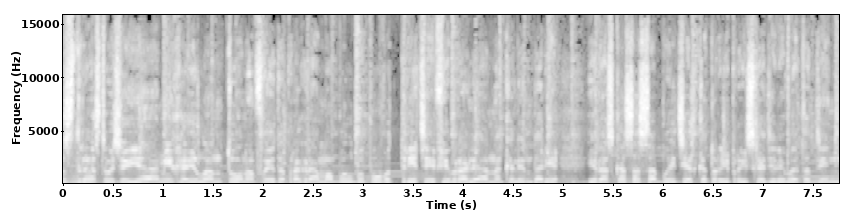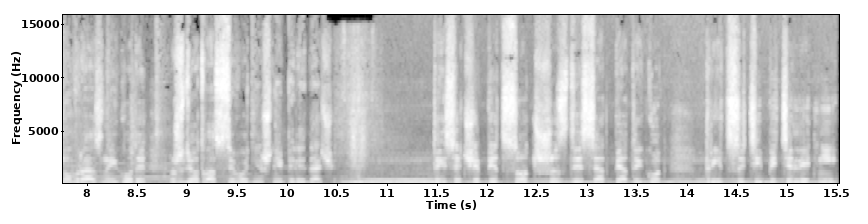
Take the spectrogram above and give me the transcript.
Здравствуйте, я Михаил Антонов, и эта программа «Был бы повод» 3 февраля на календаре, и рассказ о событиях, которые происходили в этот день, но в разные годы, ждет вас в сегодняшней передаче. 1565 год. 35-летний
